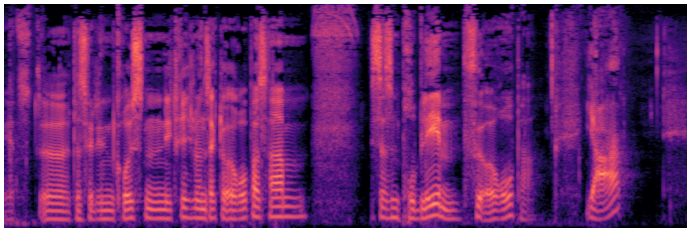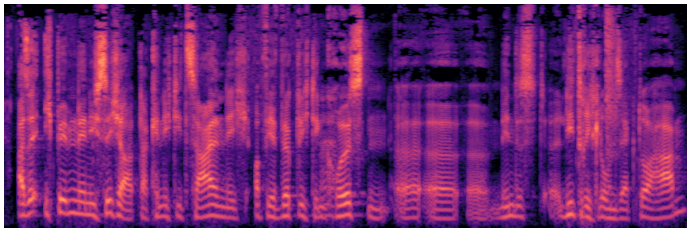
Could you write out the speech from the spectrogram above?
Jetzt, äh, dass wir den größten Niedriglohnsektor Europas haben, ist das ein Problem für Europa? Ja, also ich bin mir nicht sicher, da kenne ich die Zahlen nicht, ob wir wirklich den größten äh, äh, äh, Niedriglohnsektor haben.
